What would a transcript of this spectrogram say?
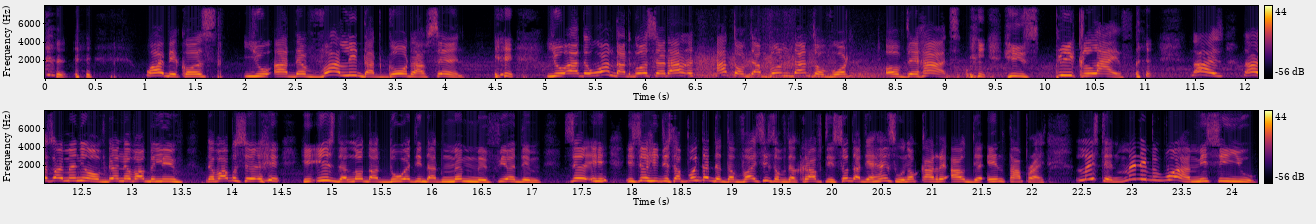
Why? Because you are the valley that God has sent. you are the one that God said out of the abundance of what of the heart he speak life that is that is why many of them never believe the bible say he is the lord that doeth it that men may fear him say he, he say he disappointed the devices of the crafty so that their hands will not carry out their enterprise listen many people are missing you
